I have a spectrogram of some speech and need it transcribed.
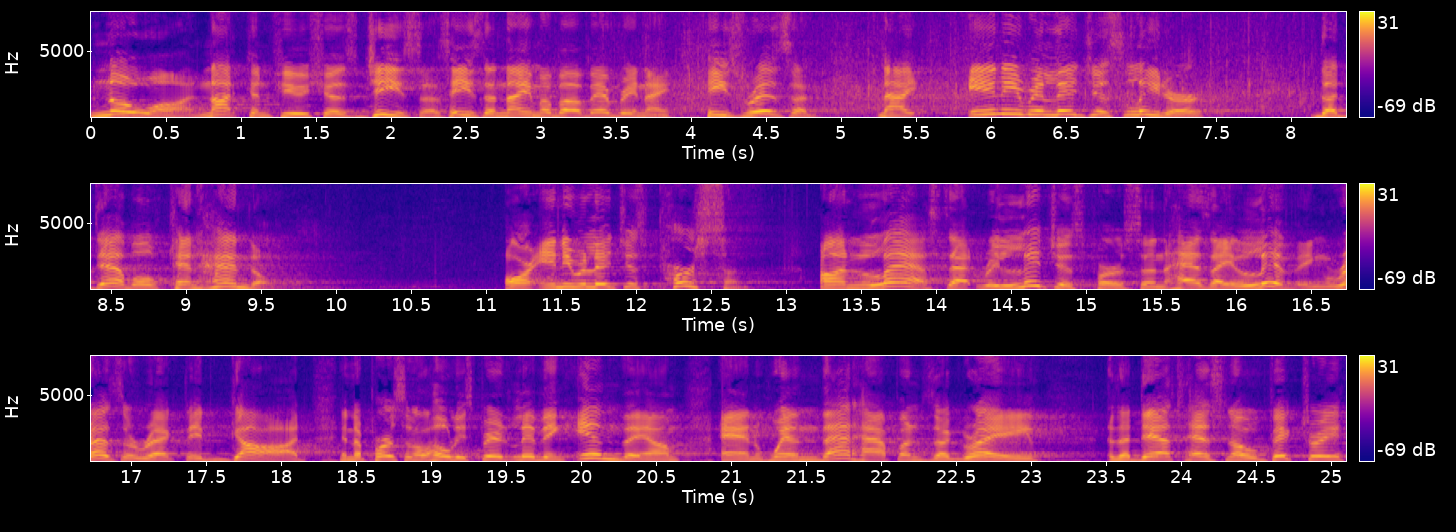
no one, not Confucius, Jesus. He's the name above every name. He's risen. Now, any religious leader the devil can handle, or any religious person, unless that religious person has a living, resurrected God and the person of the Holy Spirit living in them. And when that happens, the grave, the death has no victory,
